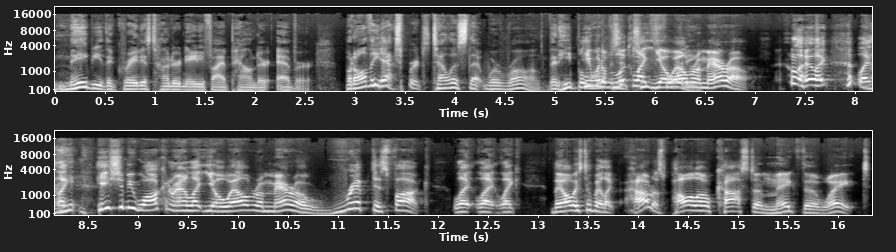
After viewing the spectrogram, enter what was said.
maybe the greatest 185 pounder ever. But all the experts tell us that we're wrong. That he he would have looked like Yoel Romero. like like like, Right? like he should be walking around like Yoel Romero, ripped as fuck. Like like like they always talk about like how does Paulo Costa make the weight?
